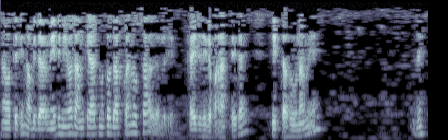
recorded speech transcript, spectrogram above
නමුත් ඉතින් අභිධර්මයේදී මේවා සංඛ්‍යාත්මකව දක්වන්න උත්සාහ කරලා තියෙනවා. චෛතසික 52යි, සිත් 89යි. නේ?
